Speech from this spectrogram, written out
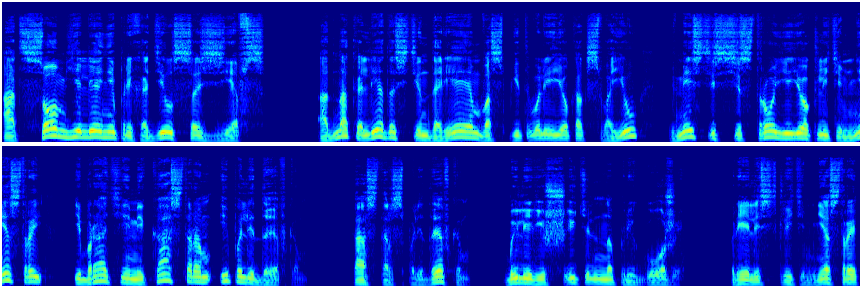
отцом Елене приходился Зевс. Однако Леда с Тиндареем воспитывали ее как свою вместе с сестрой ее Клитемнестрой и братьями Кастором и Полидевком. Кастор с Полидевком были решительно пригожи. Прелесть Клитемнестры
